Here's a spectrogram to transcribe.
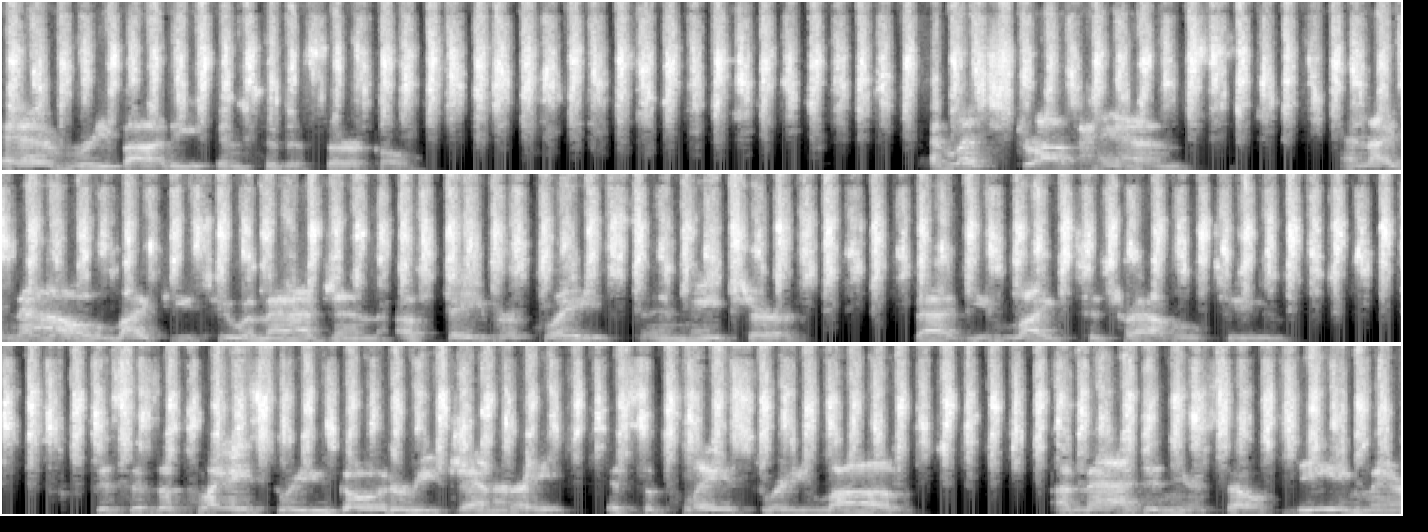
everybody into the circle. And let's drop hands. And I'd now like you to imagine a favorite place in nature that you like to travel to. This is a place where you go to regenerate. It's a place where you love. Imagine yourself being there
